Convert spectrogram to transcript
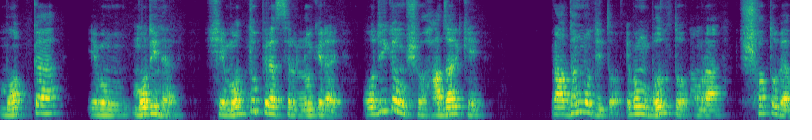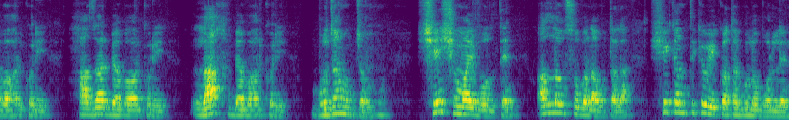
মক্কা এবং মদিনার। সে মধ্যপ্রাচ্যের লোকেরাই অধিকাংশ হাজারকে প্রাধান্য দিত এবং বলতো, আমরা শত ব্যবহার করি, হাজার ব্যবহার করি, লাখ ব্যবহার করি বোঝানোর জন্য। সেই সময় বলতেন, আল্লাহ সুবান সুবানাউতালা সেখান থেকেও এই কথাগুলো বললেন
